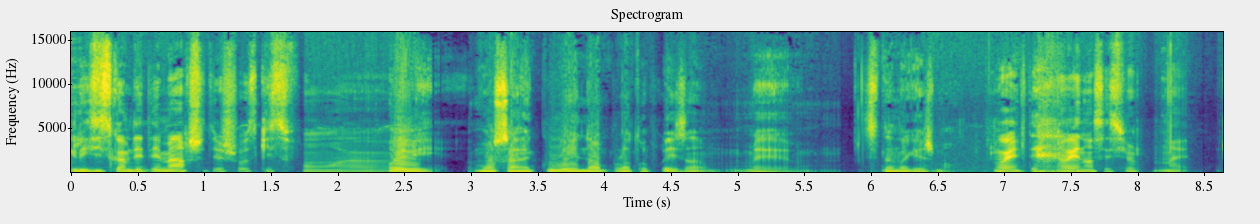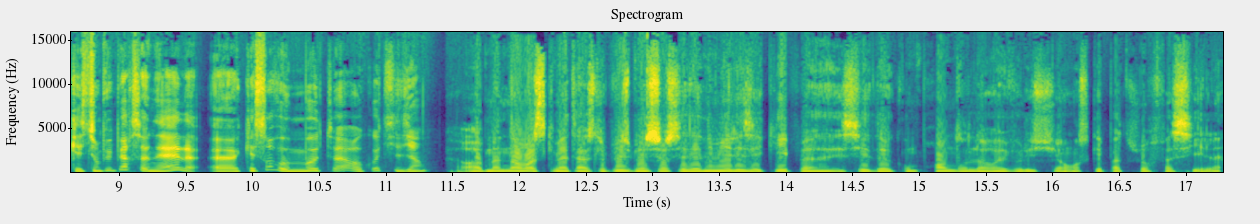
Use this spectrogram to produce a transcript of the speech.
Il existe quand même des démarches, des choses qui se font. Oui, oui. Bon, ça a un coût énorme pour l'entreprise, hein, mais c'est un engagement. Oui, non, c'est sûr. Question plus personnelle, euh, quels sont vos moteurs au quotidien? Alors Maintenant, moi, ce qui m'intéresse le plus, bien sûr, c'est d'animer les équipes, euh, essayer de comprendre leur évolution, ce qui n'est pas toujours facile,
